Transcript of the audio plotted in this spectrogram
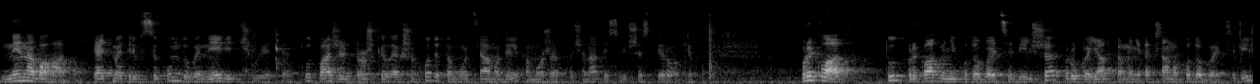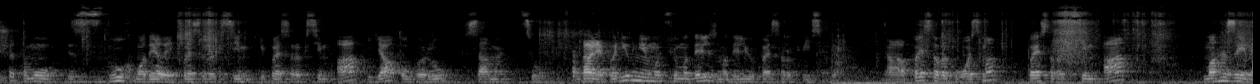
Не набагато. 5 метрів в секунду ви не відчуєте. Тут важіль трошки легше ходить, тому ця моделька може починатись від 6 років. Приклад. Тут приклад мені подобається більше, рукоятка мені так само подобається більше, тому з двох моделей P47 і P47A я оберу саме цю. Далі порівнюємо цю модель з моделлю P48. А, P48, P47A. Магазини.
